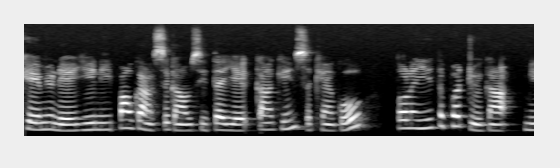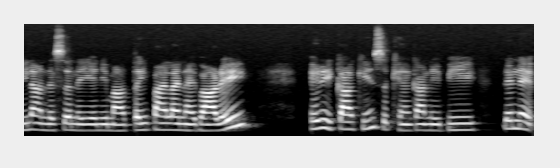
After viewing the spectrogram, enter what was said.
ခဲမြို့နယ်ရင်းနီပေါက်ကစစ်ကောင်စီတပ်ရဲ့ကာကင်းစခန်းကိုတော်လန်ရေးတပ်ဖွဲ့တွေကမီလ22ရက်နေ့မှာတင်ပိုင်လိုက်နိုင်ပါတယ်။အဲ့ဒီကာကင်းစခန်းကနေပြီးလက်နက်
